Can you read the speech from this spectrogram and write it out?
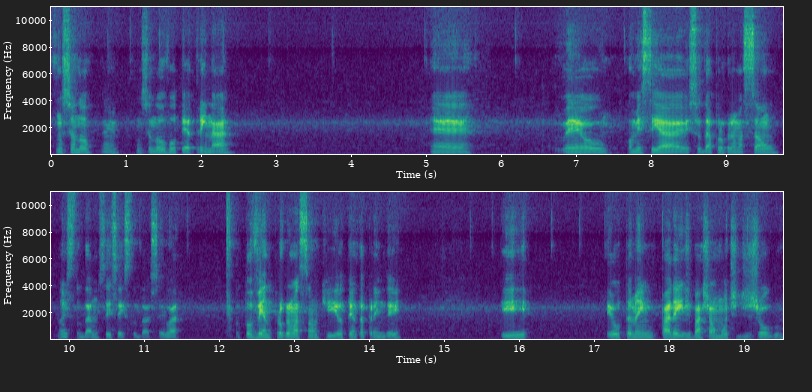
funcionou, né? Funcionou, voltei a treinar, é, é, eu comecei a estudar programação. Não estudar, não sei se é estudar, sei lá. Eu tô vendo programação aqui, eu tento aprender. E eu também parei de baixar um monte de jogo.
